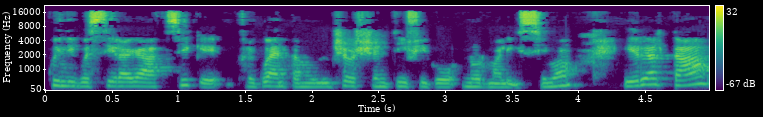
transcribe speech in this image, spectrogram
Quindi questi ragazzi che frequentano un liceo scientifico normalissimo, in realtà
